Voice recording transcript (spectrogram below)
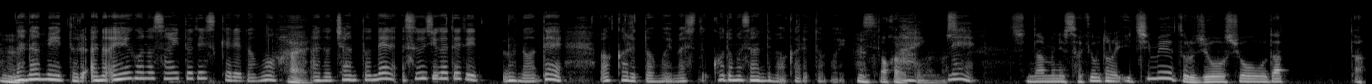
7メートル、うん、あの、英語のサイトですけれども、はい、あの、ちゃんとね、数字が出てるので、わかると思います。子供さんでもわかると思います。わ、うん、かると思います。ねちなみに先ほどの1メートル上昇だっあ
